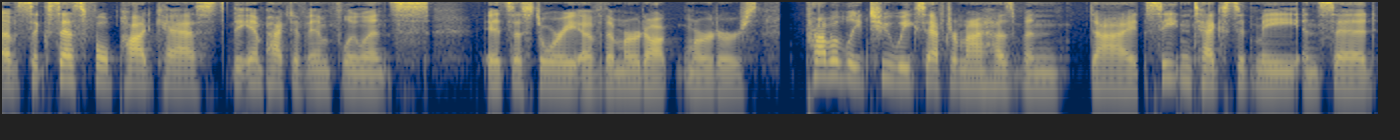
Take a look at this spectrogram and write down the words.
a successful podcast, The Impact of Influence. It's a story of the Murdaugh murders. Probably two weeks after my husband died, Seaton texted me and said,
